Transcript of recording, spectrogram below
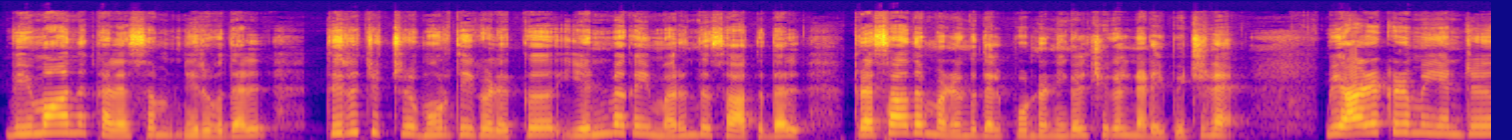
விமான கலசம் நிறுவுதல் திருச்சுற்று மூர்த்திகளுக்கு எண்வகை மருந்து சாத்துதல் பிரசாதம் வழங்குதல் போன்ற நிகழ்ச்சிகள் நடைபெற்றன. வியாழக்கிழமையன்று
